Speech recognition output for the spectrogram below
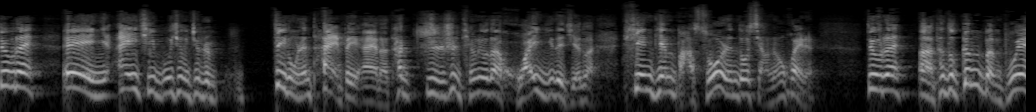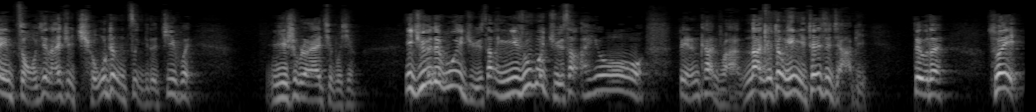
对不对？哎，你哀其不幸就是。这种人太悲哀了，他只是停留在怀疑的阶段，天天把所有人都想成坏人，对不对啊？他都根本不愿意走进来去求证自己的机会，你是不是哀其不幸？你绝对不会沮丧。你如果沮丧，哎呦，被人看出来，那就证明你真是假币，对不对？所以，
